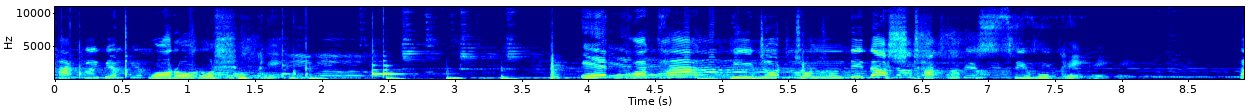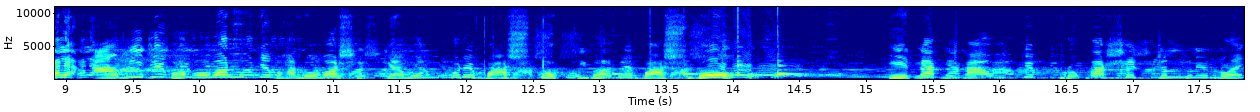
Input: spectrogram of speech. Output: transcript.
থাকিবে পরম সুখে। এ কথা দ্বিজ চণ্ডীদাস ঠাকুরের শ্রীমুখে। তাহলে আমি যে ভগবানকে ভালোবাসি, কেমন করে বাসবো, কীভাবে বাসবো, এটা কাউকে প্রকাশের জন্য নয়,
